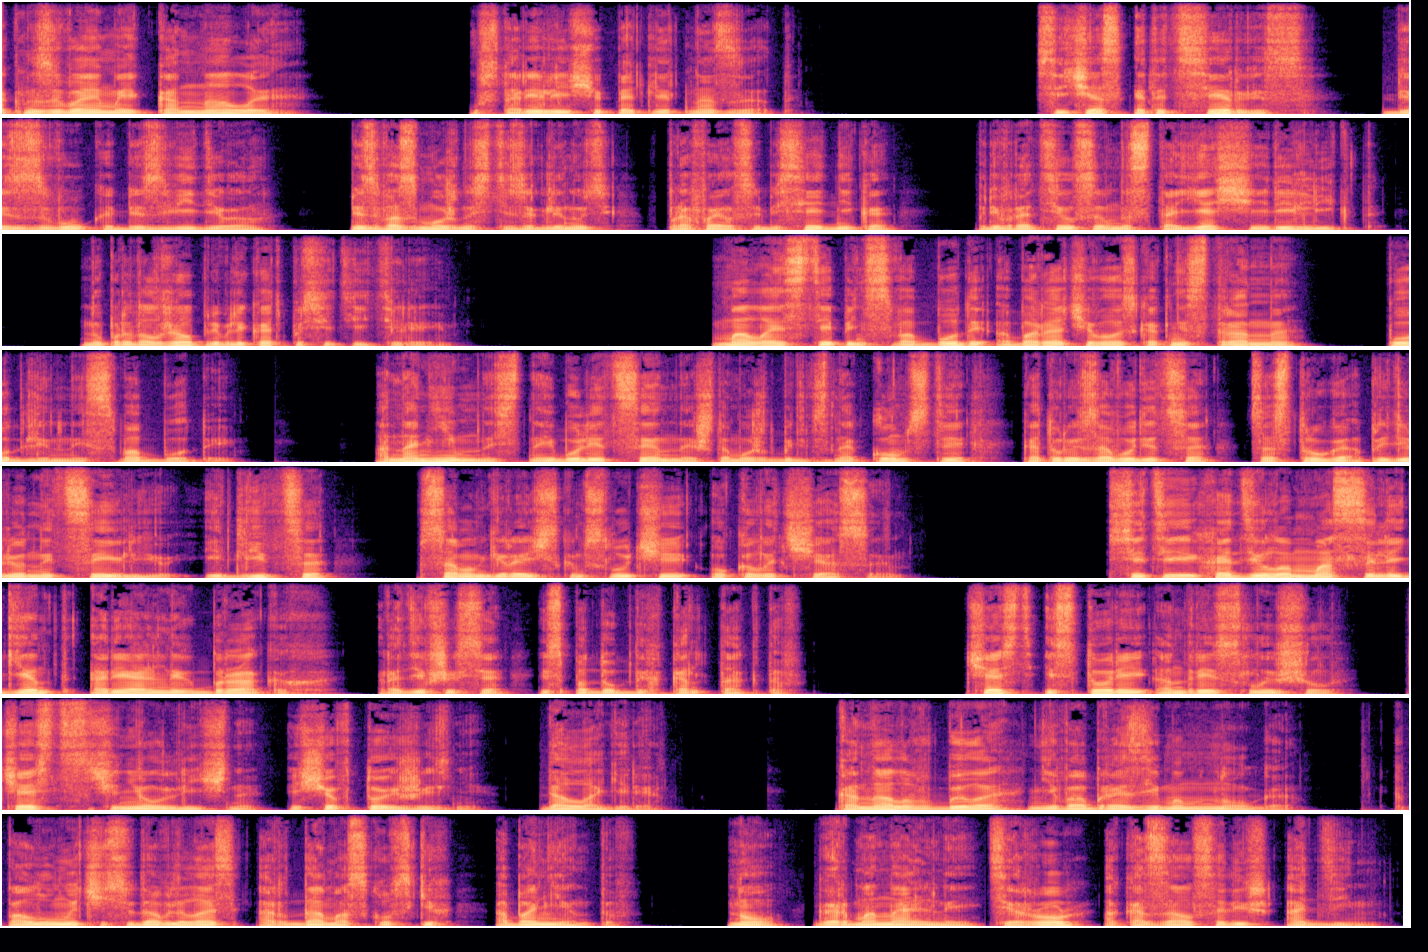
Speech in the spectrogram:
Так называемые каналы устарели еще пять лет назад. Сейчас этот сервис, без звука, без видео, без возможности заглянуть в профайл собеседника, превратился в настоящий реликт, но продолжал привлекать посетителей. Малая степень свободы оборачивалась, как ни странно, подлинной свободой. Анонимность – наиболее ценное, что может быть в знакомстве, которое заводится со строго определенной целью и длится, в самом героическом случае, около часа. В сети ходила масса легенд о реальных браках, родившихся из подобных контактов. Часть историй Андрей слышал, часть сочинил лично, еще в той жизни, до лагеря. Каналов было невообразимо много. К полуночи сюда влилась орда московских абонентов. Но гормональный террор оказался лишь один.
